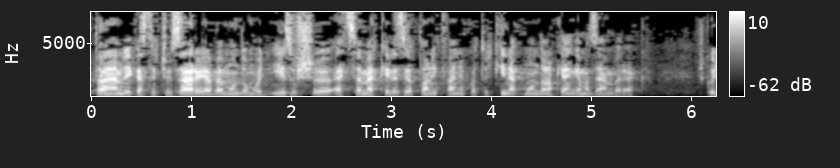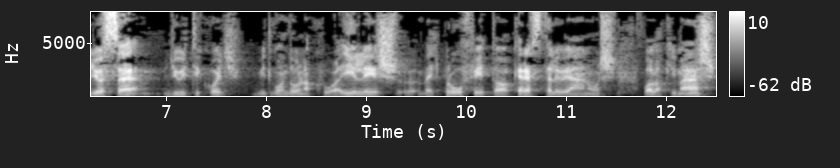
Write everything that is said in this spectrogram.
talán emlékeztek, csak zárójelben mondom, hogy Jézus egyszer megkérdezi a tanítványokat, hogy kinek mondanak engem az emberek. És hogy összegyűjtik, hogy mit gondolnak róla. Illés, egy proféta, keresztelő János, valaki más.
